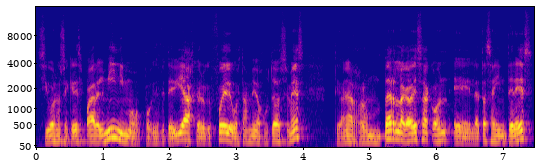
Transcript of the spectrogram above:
si vos no sé, querés pagar el mínimo porque te fuiste de viaje o lo que fue, o estás medio ajustado ese mes, te van a romper la cabeza con eh, la tasa de interés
